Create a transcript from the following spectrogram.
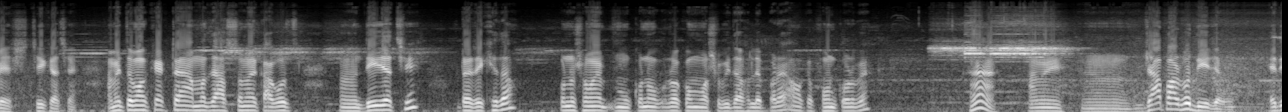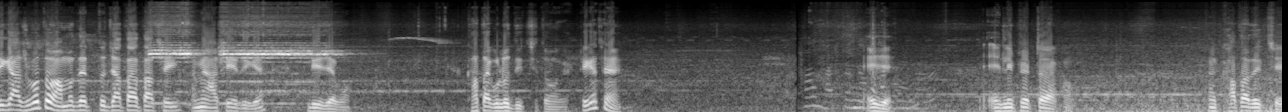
বেশ, ঠিক আছে। আমি তোমাকে একটা আমাদের আশ্রমের কাগজ দিয়ে যাচ্ছি। ওটা রেখে দাও। কোনো সময় কোনো রকম অসুবিধা হলে পরে আমাকে ফোন করবে। হ্যাঁ আমি যা পারব দিয়ে যাব। এদিকে আসব তো? আমাদের তো যাতায়াত আছেই। আমি আসি এদিকে, দিয়ে যাব। খাতাগুলো দিচ্ছি তোমাকে, ঠিক আছে? এই যে, এই লিফলেটটা রাখো। খাতা দিচ্ছি।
